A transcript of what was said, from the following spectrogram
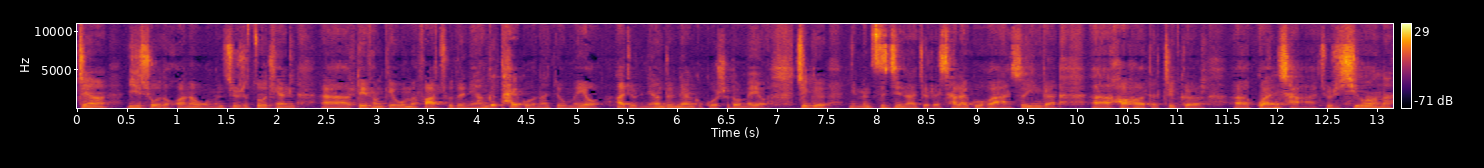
这样一说的话，那我们就是昨天啊对方给我们发出的两个泰国呢就没有啊，就是两种两个果实都没有。这个你们自己呢，就是下来过后还是应该呃好好的这个呃观察，就是希望呢。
